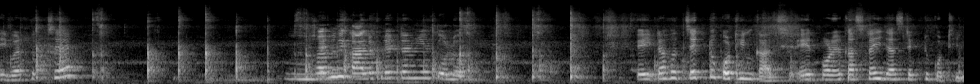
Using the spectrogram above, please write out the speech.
এইবার হচ্ছে সব যদি কালো প্লেটটা নিয়ে তোলো। এইটা হচ্ছে একটু কঠিন কাজ, এর পরের কাজটাই জাস্ট একটু কঠিন।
